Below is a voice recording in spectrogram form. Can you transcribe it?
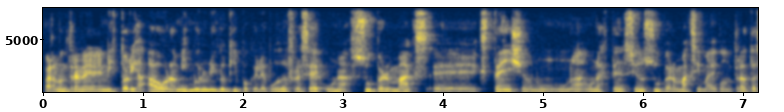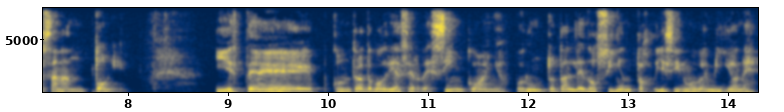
para no entrar en historias, ahora mismo el único equipo que le puede ofrecer una Supermax eh, Extension, una, una extensión super máxima de contrato es San Antonio. Y este contrato podría ser de 5 años por un total de 219 millones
